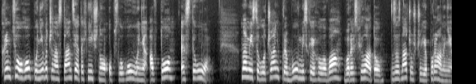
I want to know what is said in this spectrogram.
Крім цього, понівечена станція технічного обслуговування авто СТО. На місце влучань прибув міський голова Борис Філатов. Зазначив, що є поранені.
